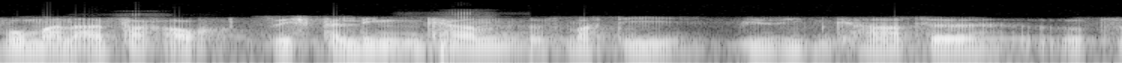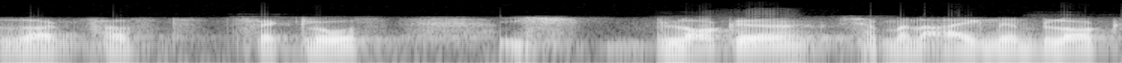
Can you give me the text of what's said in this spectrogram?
wo man einfach auch sich verlinken kann. Das macht die Visitenkarte sozusagen fast zwecklos. Ich blogge, ich habe meinen eigenen Blog,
